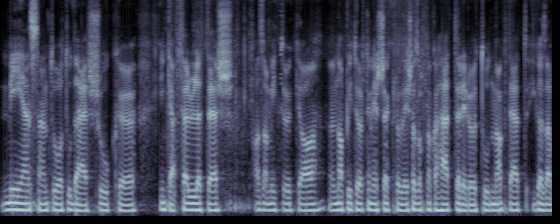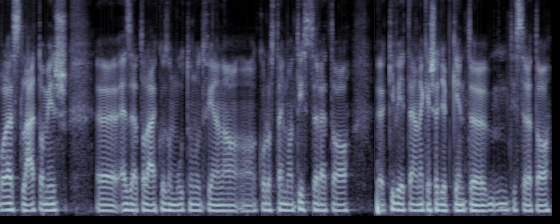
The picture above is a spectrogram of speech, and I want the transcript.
mélyen szántó a tudásuk, inkább felületes az, amit ők a napi történésekről és azoknak a hátteréről tudnak. Tehát igazából ezt látom, és ezzel találkozom úton útfélen a, a korosztályban. Tisztelet a kivételnek, és egyébként tisztelet a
